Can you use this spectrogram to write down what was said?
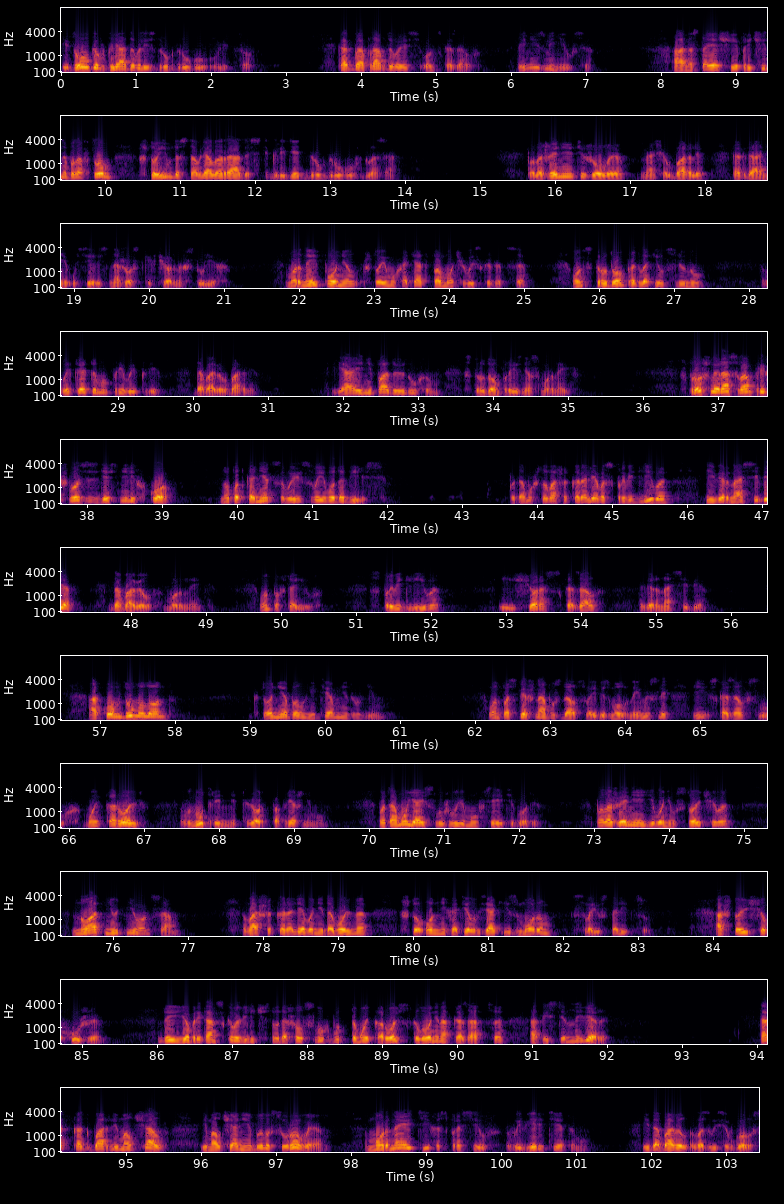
и долго вглядывались друг другу в лицо. Как бы оправдываясь, он сказал, «Ты не изменился». А настоящая причина была в том, что им доставляла радость глядеть друг другу в глаза. «Положение тяжелое», — начал Барли, когда они уселись на жестких черных стульях. Мурней понял, что ему хотят помочь высказаться. Он с трудом проглотил слюну. «Вы к этому привыкли», — добавил Барли. «Я и не падаю духом», — с трудом произнес Мурней. «В прошлый раз вам пришлось здесь нелегко», но под конец вы своего добились. Потому что ваша королева справедлива и верна себе, — добавил Мурней. Он повторил. Справедливо и еще раз сказал «верна себе». О ком думал он, кто не был ни тем, ни другим. Он поспешно обуздал свои безмолвные мысли и сказал вслух, «Мой король внутренне тверд по-прежнему, Потому я и служу ему все эти годы. Положение его неустойчиво, но отнюдь не он сам. Ваша королева недовольна, что он не хотел взять измором свою столицу. А что еще хуже, до ее британского величества дошел слух, будто мой король склонен отказаться от истинной веры. Так как Барли молчал, и молчание было суровое, Морней тихо спросил, «Вы верите этому?» И добавил, возвысив голос,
